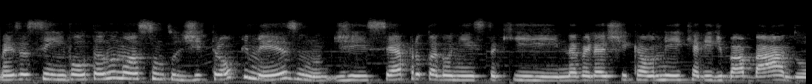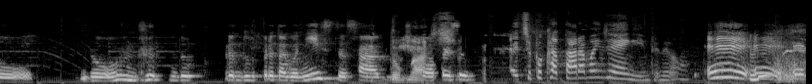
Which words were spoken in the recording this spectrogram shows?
Mas assim, voltando no assunto de trope mesmo, de ser a protagonista que, na verdade, fica meio que ali de babado do, do, do, do protagonista, sabe? Do Tipo, a É tipo Katara Mãe de Aang, entendeu? É, é, é.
